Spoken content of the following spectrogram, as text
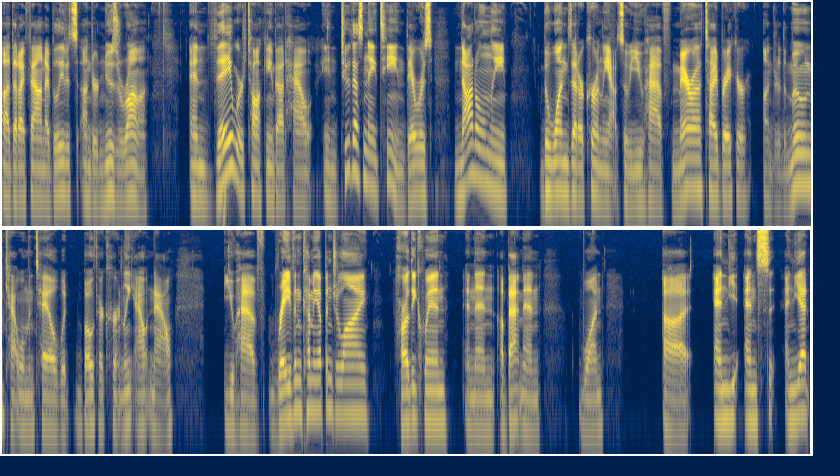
uh, that I found. I believe it's under Newsarama, and they were talking about how in 2018 there was not only the ones that are currently out. So you have Mera, Tidebreaker, Under the Moon, Catwoman Tale, would both are currently out now you have Raven coming up in July, Harley Quinn, and then a Batman one. Uh, and and and yet,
